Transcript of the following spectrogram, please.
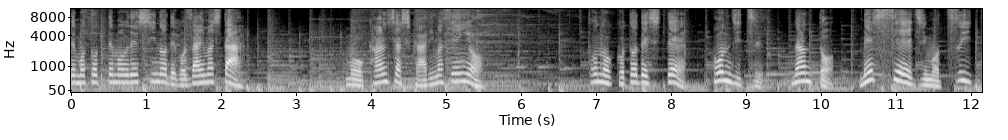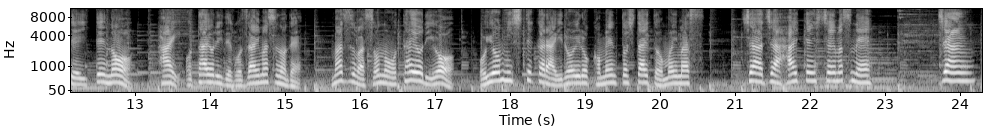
てもとっても嬉しいのでございました。もう感謝しかありませんよ。とのことでして本日なんとメッセージもついていてのはいお便りでございますのでまずはそのお便りをお読みしてからいろいろコメントしたいと思います。じゃあじゃあ拝見しちゃいますね。じゃん。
